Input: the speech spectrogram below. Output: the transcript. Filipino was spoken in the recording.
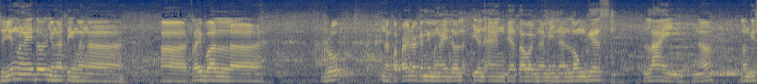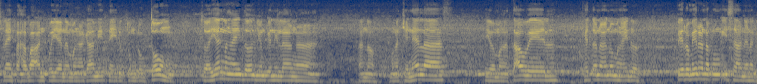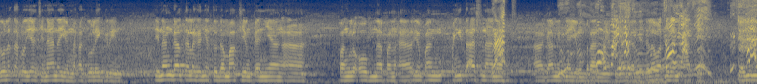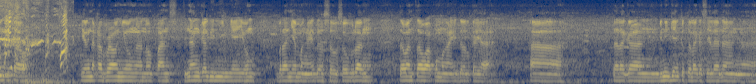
So yun mga idol, yung ating mga ah, tribal ah, group. Nagpa-parlor kami mga idol. Yun ang tinatawag namin na longest line. No? Longest line, pahabaan po yan ng mga gamit na idugtong-dugtong. So ayan mga idol, yung kanilang ah, ano, mga tsinelas, yung mga towel, kahit ano-ano mga idol. Pero meron akong isa na nagulat ako yan, si nanay yung nakagulay green. Tinanggal talaga niya to the max yung kanyang ah, pangloob na pan, ah, yung pang, pangitaas na ano, ah, gamit niya yung brand niya. Tinanggal niya. Dalawa sila ni ate. So yun yung isa oh. Yung naka-brown yung ano pants. Tinanggal din niya yung brand niya mga idol. So sobrang tawan-tawa ako mga idol kaya ah talagang binigyan ko talaga sila ng ah,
